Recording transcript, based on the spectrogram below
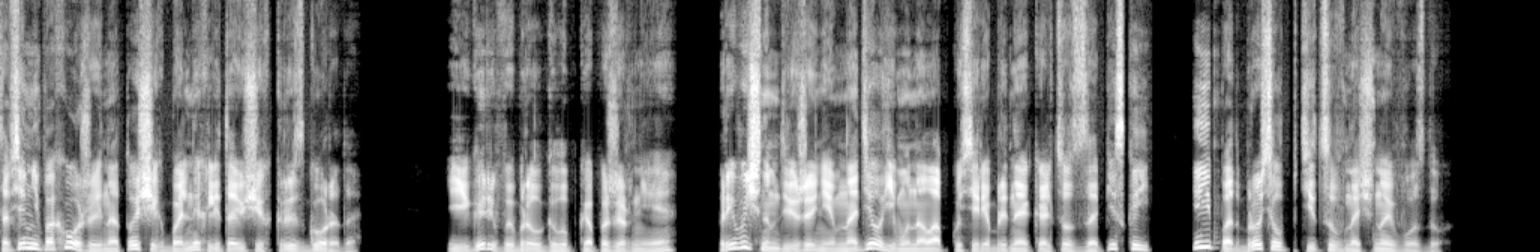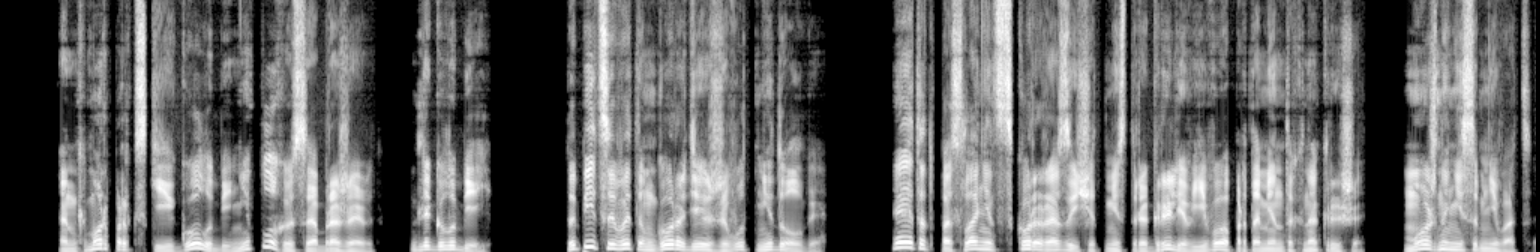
совсем не похожие на тощих больных летающих крыс города. Игорь выбрал голубка пожирнее, привычным движением надел ему на лапку серебряное кольцо с запиской и подбросил птицу в ночной воздух. Анкморпоргские голуби неплохо соображают для голубей. Тупицы в этом городе живут недолго, этот посланец скоро разыщет мистера Грыля в его апартаментах на крыше. Можно не сомневаться.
